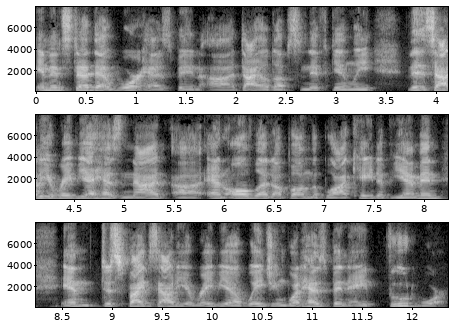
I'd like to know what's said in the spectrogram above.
and instead that war has been uh, dialed up significantly. The Saudi Arabia has not uh, at all let up on the blockade of Yemen, and despite Saudi Arabia waging what has been a food war,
